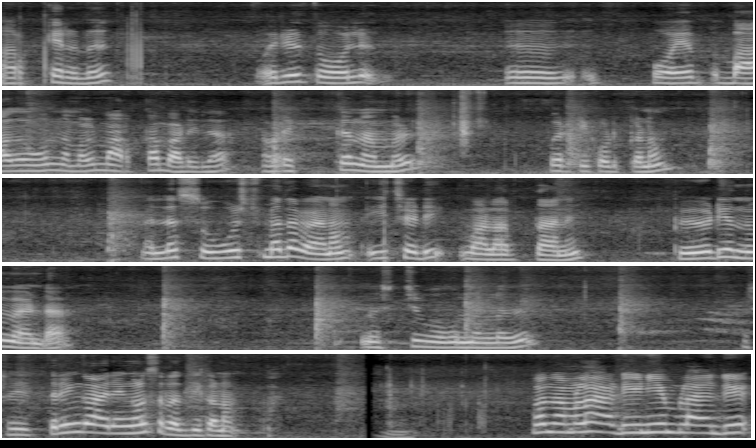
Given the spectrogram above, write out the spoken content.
മറക്കരുത്. ഒരു തോൽ പോയ ഭാഗവും നമ്മൾ മറക്കാൻ പാടില്ല. അവിടെയൊക്കെ നമ്മൾ പുരട്ടി കൊടുക്കണം. നല്ല സൂക്ഷ്മത വേണം ഈ ചെടി വളർത്താൻ. പേടിയൊന്നും വേണ്ട. നശിച്ചു പോകുന്നുള്ളത്. പക്ഷേ ഇത്രയും കാര്യങ്ങൾ ശ്രദ്ധിക്കണം. അപ്പോൾ നമ്മൾ അഡീനിയം പ്ലാന്റ്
